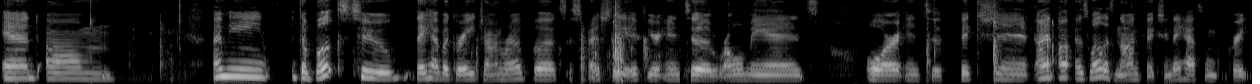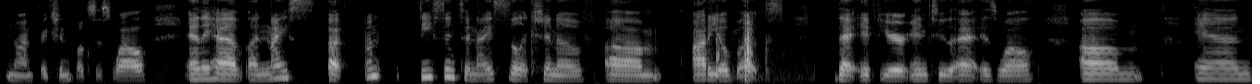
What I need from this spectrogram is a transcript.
And um I mean, the books too, they have a great genre of books, especially if you're into romance or into fiction and, uh, as well as nonfiction. They have some great nonfiction books as well, and they have a nice, uh, decent to nice selection of um, audiobooks that if you're into that as well. Um, and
